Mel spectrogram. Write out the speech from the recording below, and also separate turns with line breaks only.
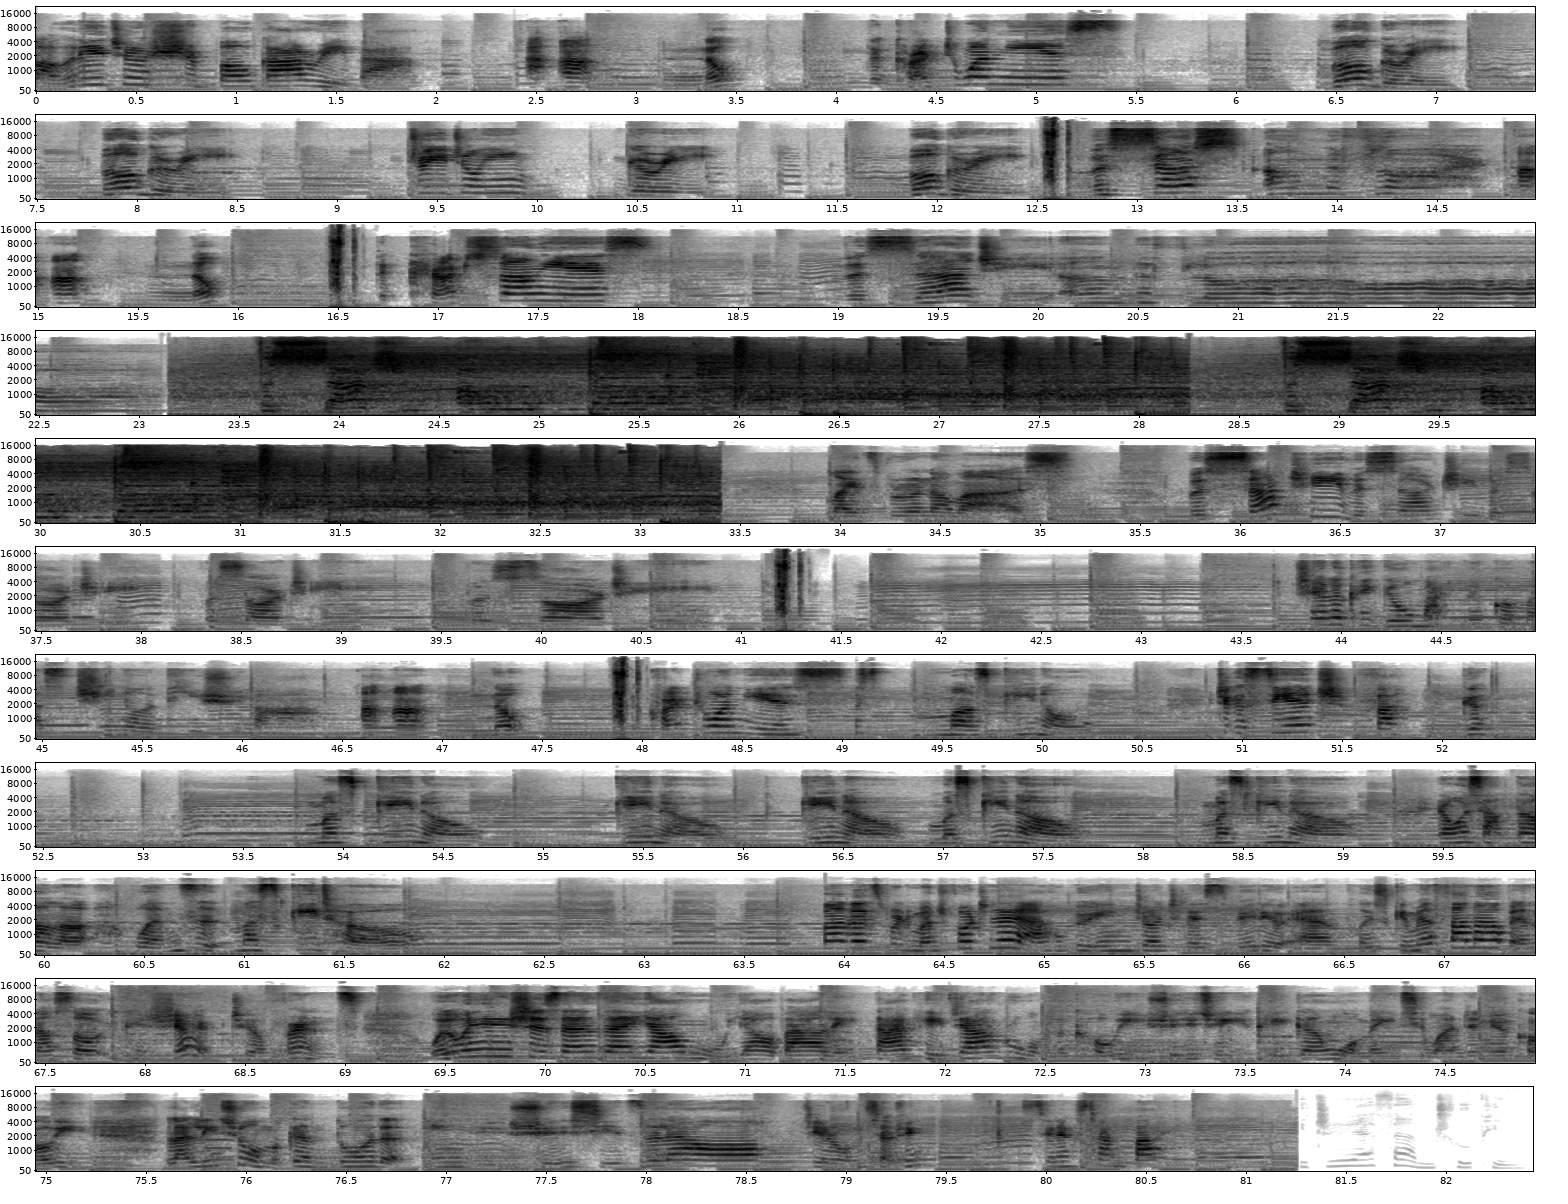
宝格丽就是 Bulgari 吧？啊啊，Nope。The correct one is Bulgari. Bulgari. 注意重音，gary. Bulgari. Versace on the floor. Uh uh. Nope. The correct song is Versace on the floor.
Versace on the floor. Versace on the floor.
Lights Bruno Mars. Versace, Versace, Versace, Versace, Versace. 亲爱的，可以给我买那个 Moschino 的 T 恤吗？啊啊，No。The correct one is Moschino。这个 ch 发 g。 Mosquito，让我想到了蚊子 mosquito。Well, that's pretty much for today. I hope you enjoyed today's video and please give me a thumbs up and also you can share it to your friends. 我的微信是三三幺五幺八零，大家可以加入我们的口语学习群，也可以跟我们一起玩着虐口语，来领取我们更多的英语学习资料哦。进入我们小群，See you next time. Bye.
